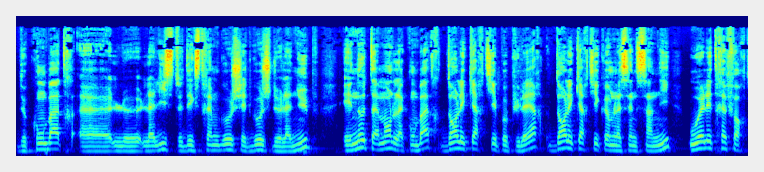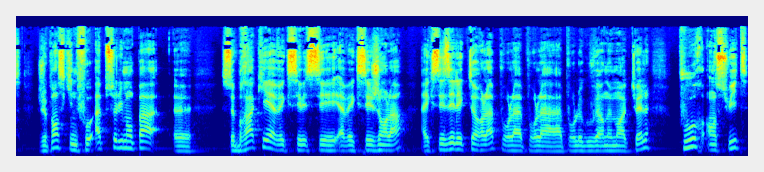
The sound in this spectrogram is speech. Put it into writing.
de combattre euh, le, la liste d'extrême gauche et de gauche de la NUP, et notamment de la combattre dans les quartiers populaires, dans les quartiers comme la Seine-Saint-Denis, où elle est très forte. Je pense qu'il ne faut absolument pas euh, se braquer avec ces, ces avec ces gens-là, avec ces électeurs-là pour, la, pour, la, pour le gouvernement actuel, pour ensuite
